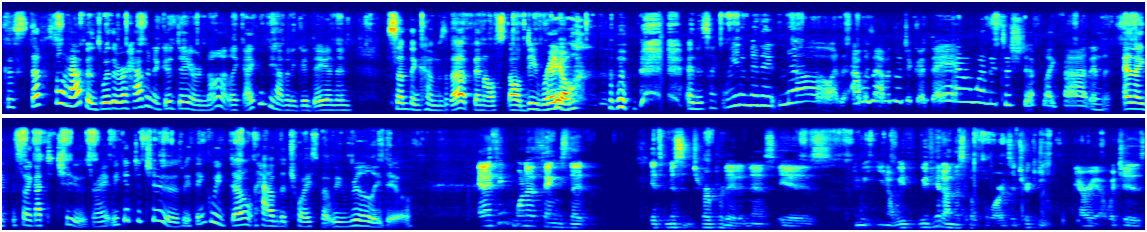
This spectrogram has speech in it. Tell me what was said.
because stuff still happens whether we're having a good day or not. Like, I can be having a good day and then something comes up and I'll I'll derail. and it's like, wait a minute, no, I was having such a good day. I don't want it to shift like that. And and I so I got to choose, right? We get to choose. We think we don't have the choice, but we really do. And I think one of the things that gets misinterpreted in this is, and we you know we've we've hit on this before. It's a tricky area, which is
